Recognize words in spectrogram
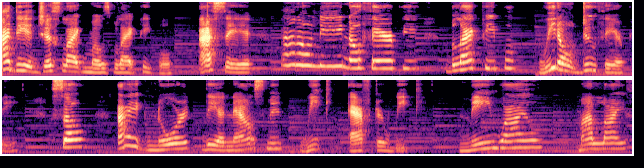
I did just like most black people. I said, I don't need no therapy. Black people, we don't do therapy. So I ignored the announcement week after week. Meanwhile, my life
